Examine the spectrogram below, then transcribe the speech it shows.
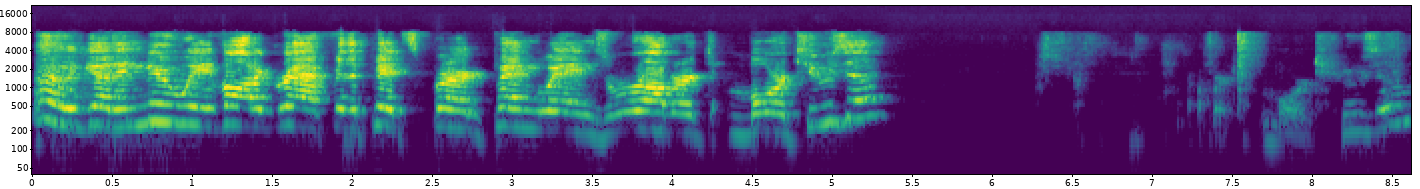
Right, we've got a new wave autograph for the Pittsburgh Penguins, Robert Bortuzzo. Robert Bortuzzo.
